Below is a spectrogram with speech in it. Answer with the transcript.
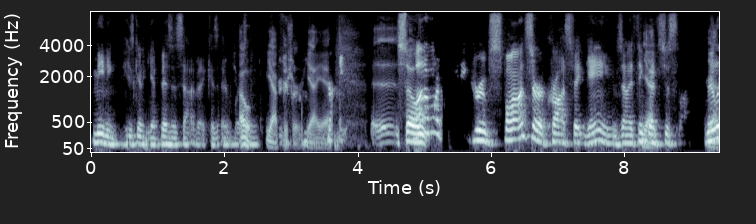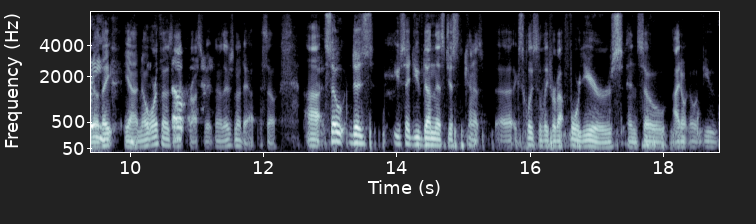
meaning he's going to get business out of it because. Oh yeah, for sure. Yeah, yeah. Uh, so a lot of more groups sponsor CrossFit games, and I think yeah. that's just Really? Yeah, no, they, yeah, no orthos like CrossFit. No, there's no doubt. So, uh, so does you said you've done this just kind of uh, exclusively for about four years, and so I don't know if you've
